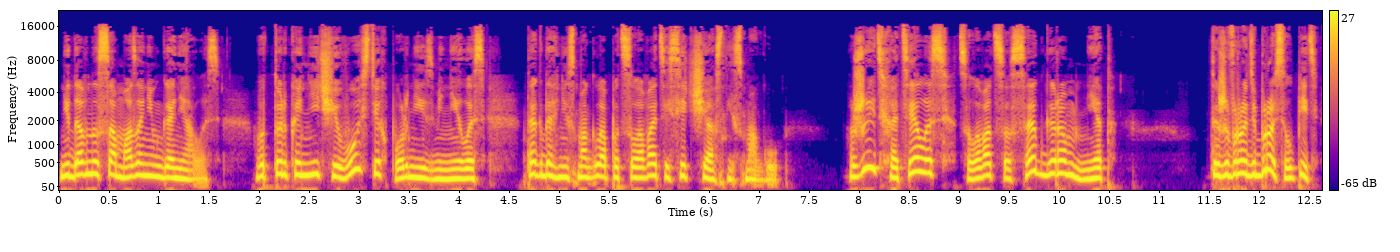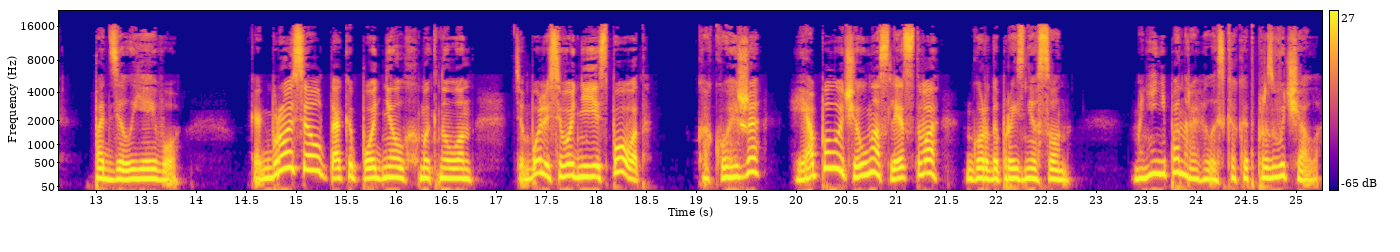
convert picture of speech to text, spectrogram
недавно сама за ним гонялась. Вот только ничего с тех пор не изменилось. Тогда не смогла поцеловать и сейчас не смогу. Жить хотелось, целоваться с Эдгаром нет. «Ты же вроде бросил пить», — поддел я его. «Как бросил, так и поднял», — хмыкнул он. «Тем более сегодня есть повод». «Какой же?» «Я получил наследство», — гордо произнес он. Мне не понравилось, как это прозвучало.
